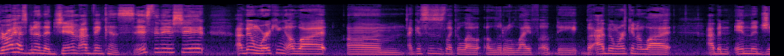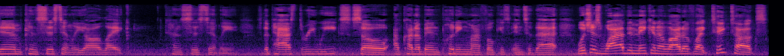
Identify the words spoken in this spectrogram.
Girl has been in the gym. I've been consistent and shit. I've been working a lot. Um, I guess this is like a, lo- a little life update. But I've been working a lot. I've been in the gym consistently, y'all. Like consistently for the past three weeks. So I've kind of been putting my focus into that, which is why I've been making a lot of like TikToks,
